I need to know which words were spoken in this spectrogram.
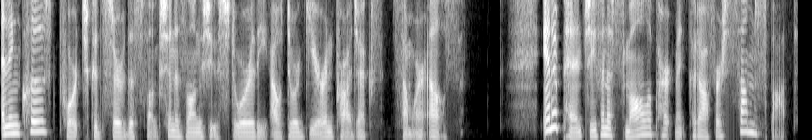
An enclosed porch could serve this function as long as you store the outdoor gear and projects somewhere else. In a pinch, even a small apartment could offer some spot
